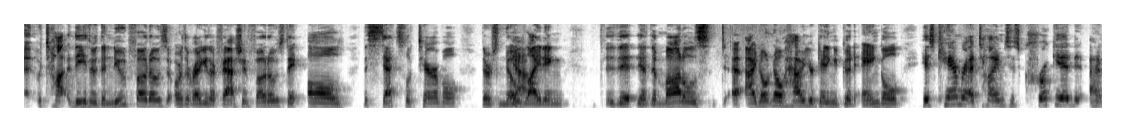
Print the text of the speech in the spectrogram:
uh, to- either the nude photos or the regular fashion photos. They all the sets look terrible. There's no Yeah. lighting. The, the the models. I don't know how you're getting a good angle. His camera at times is crooked, uh,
